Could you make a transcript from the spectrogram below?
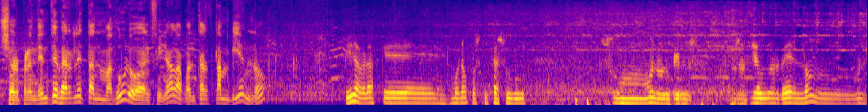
sorprendente verle tan maduro al final, aguantar tan bien, ¿no? Sí, la verdad es que, bueno, pues quizás su, bueno, lo que nos, nos hacía dudar de él, ¿no? Bueno,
